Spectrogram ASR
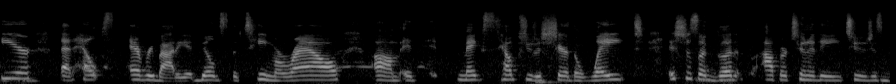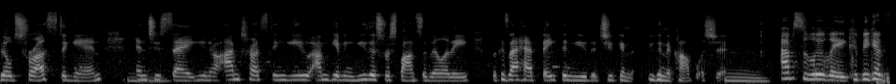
here? Mm. That helps everybody. It builds the team morale. Um, it, it makes helps you to share the weight. It's just a good opportunity to just build trust again and to mm-hmm. say, you know, I'm trusting you. I'm giving you this responsibility because I have faith in you that you can you can accomplish it. Mm. Absolutely, because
